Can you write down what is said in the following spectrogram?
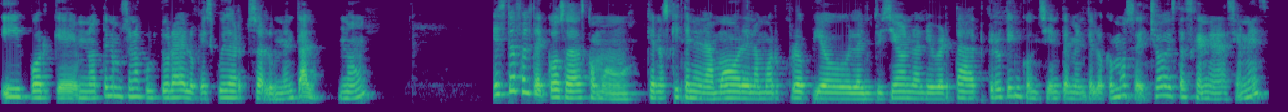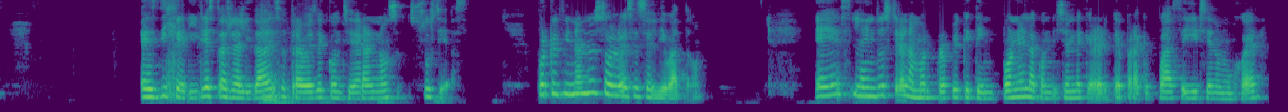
y porque no tenemos una cultura de lo que es cuidar tu salud mental, ¿no? Esta falta de cosas como que nos quiten el amor, el amor propio, la intuición, la libertad, creo que inconscientemente lo que hemos hecho estas generaciones es digerir estas realidades a través de considerarnos sucias. Porque al final no solo ese celibato. Es la industria del amor propio que te impone la condición de quererte para que puedas seguir siendo mujer.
